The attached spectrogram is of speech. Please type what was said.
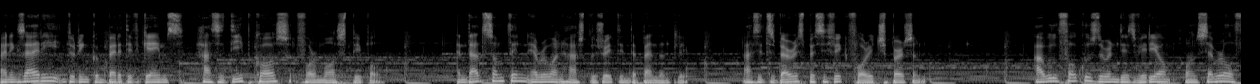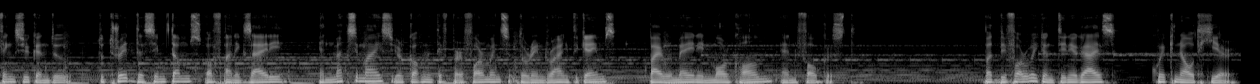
Anxiety during competitive games has a deep cause for most people. And that's something everyone has to treat independently, as it's very specific for each person. I will focus during this video on several things you can do to treat the symptoms of anxiety and maximize your cognitive performance during ranked games by remaining more calm and focused. But before we continue guys, quick note here.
